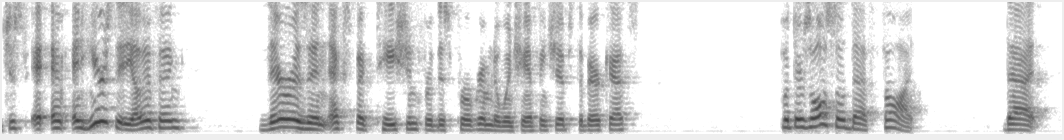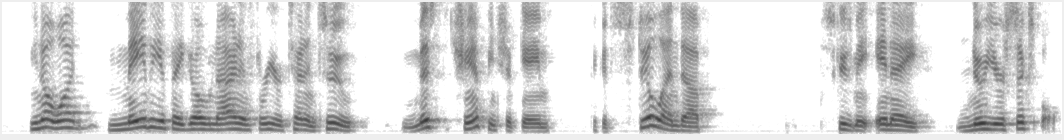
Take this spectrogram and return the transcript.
just and, and here's the other thing: there is an expectation for this program to win championships, the Bearcats. But there's also that thought that you know what? Maybe if they go nine and three or ten and two, miss the championship game, they could still end up, excuse me, in a New Year Six Bowl.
